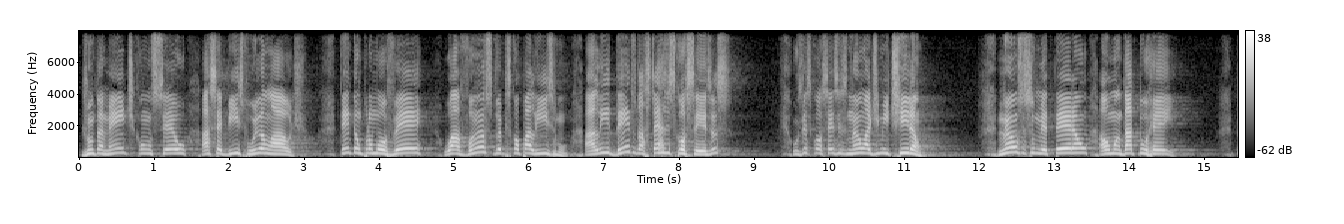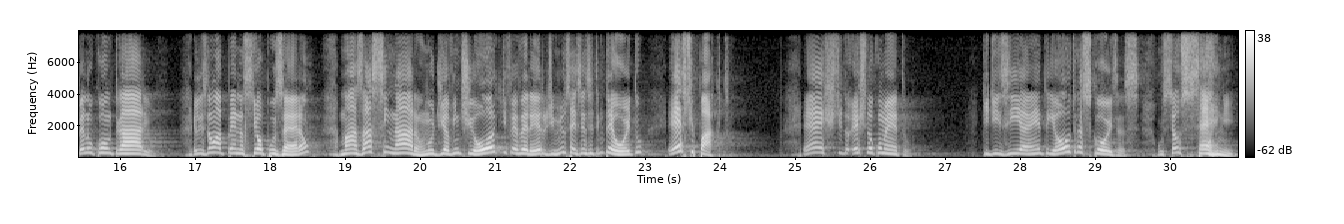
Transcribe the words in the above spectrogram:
juntamente com o seu arcebispo William Laud, tentam promover o avanço do episcopalismo ali dentro das terras escocesas, os escoceses não admitiram, não se submeteram ao mandato do rei. Pelo contrário, eles não apenas se opuseram, mas assinaram no dia 28 de fevereiro de 1638 este pacto, este, este documento, que dizia, entre outras coisas, o seu cerne,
